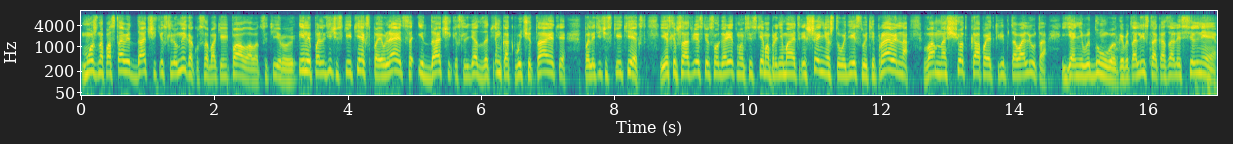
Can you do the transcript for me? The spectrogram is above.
можно поставить поставить датчики слюны, как у собаки Павлова, цитирую, или политический текст появляется, и датчики следят за тем, как вы читаете политический текст. Если в соответствии с алгоритмом система принимает решение, что вы действуете правильно, вам на счет капает криптовалюта. Я не выдумываю, капиталисты оказались сильнее.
